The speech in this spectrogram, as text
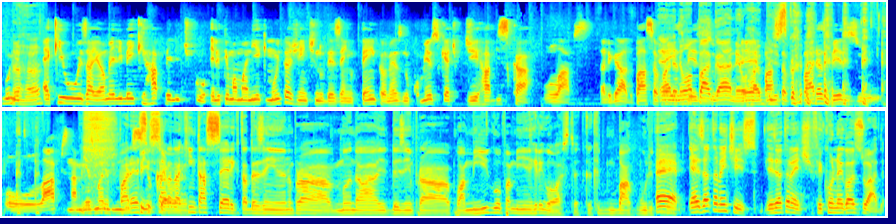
bonito. Uhum. É que o Isayama, ele meio que rápido, ele tipo, ele tem uma mania que muita gente no desenho tem, pelo menos no começo, que é tipo de rabiscar o lápis tá ligado? Passa é, várias é, não vezes. apagar, o, né? O é, passa várias vezes o, o, lápis na mesma linha. Parece Pincel, o cara da quinta série que tá desenhando pra mandar desenho pra, pro amigo ou pra menina que ele gosta. Que bagulho. Tudo. É, é exatamente isso. Exatamente. Fica um negócio zoado.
